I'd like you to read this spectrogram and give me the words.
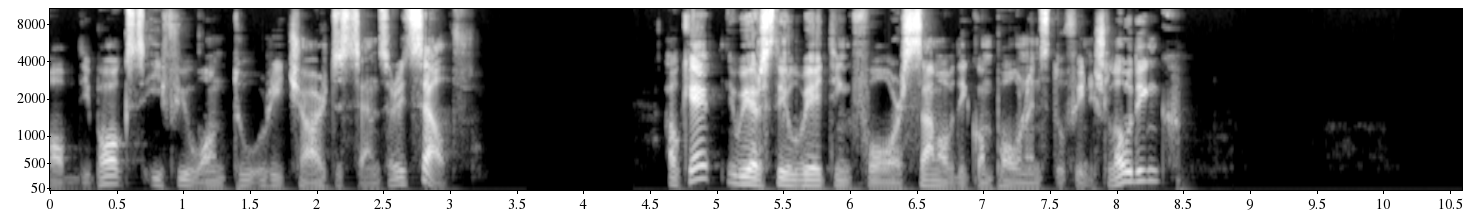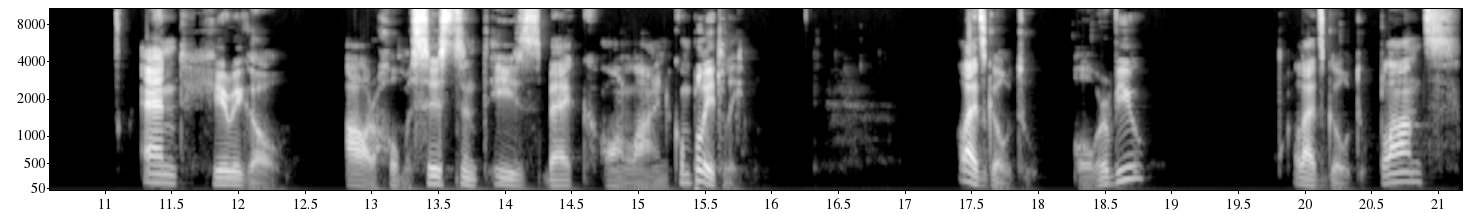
of the box if you want to recharge the sensor itself. Okay, we are still waiting for some of the components to finish loading. And here we go our Home Assistant is back online completely. Let's go to Overview. Let's go to Plants.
